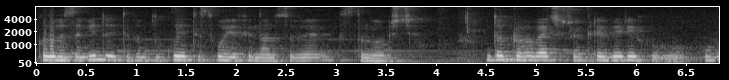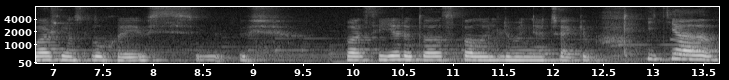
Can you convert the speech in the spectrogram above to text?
Коли ви завідуєте, ви блокуєте своє фінансове становище. Доброго вечора, Кривий Ріг. Уважно слухаю. У вас є ритуал спалювання чеків. І я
